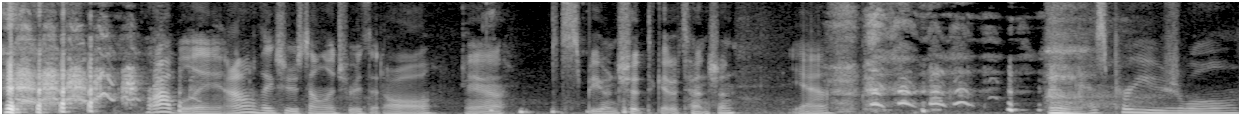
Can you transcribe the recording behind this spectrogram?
Probably. I don't think she was telling the truth at all. Yeah. Just spewing shit to get attention. Yeah. As per usual.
